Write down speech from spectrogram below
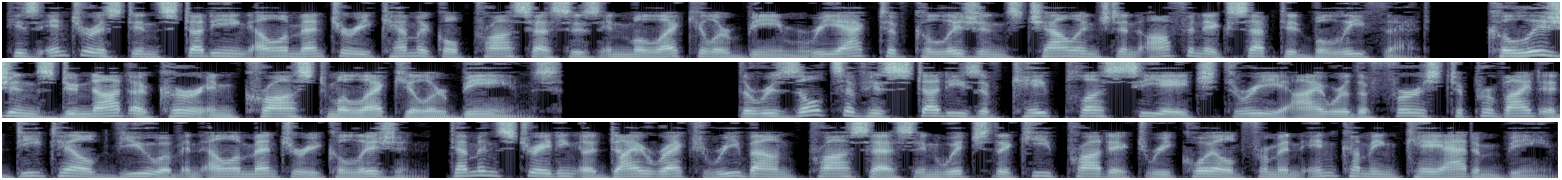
His interest in studying elementary chemical processes in molecular beam reactive collisions challenged an often accepted belief that, "...collisions do not occur in crossed molecular beams." The results of his studies of K plus CH3I were the first to provide a detailed view of an elementary collision, demonstrating a direct rebound process in which the key product recoiled from an incoming K atom beam.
